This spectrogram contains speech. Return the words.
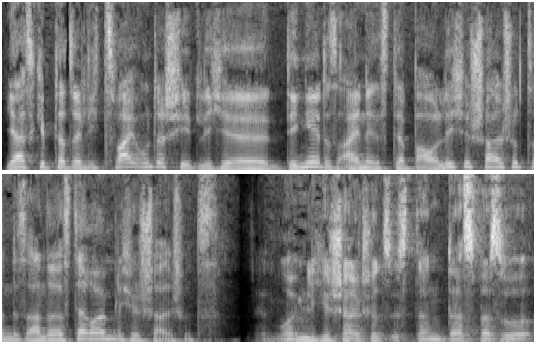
Ja, es gibt tatsächlich zwei unterschiedliche Dinge. Das eine ist der bauliche Schallschutz und das andere ist der räumliche Schallschutz. Der räumliche Schallschutz ist dann das, was so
